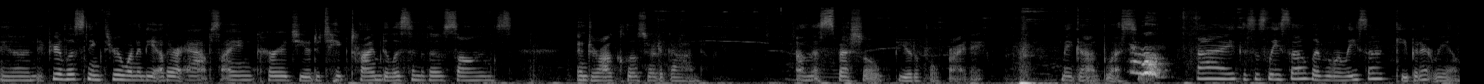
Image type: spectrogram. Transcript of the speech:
And if you're listening through one of the other apps, I encourage you to take time to listen to those songs and draw closer to God on this special, beautiful Friday. May God bless you. Bye. This is Lisa, living with Lisa, keeping it real.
